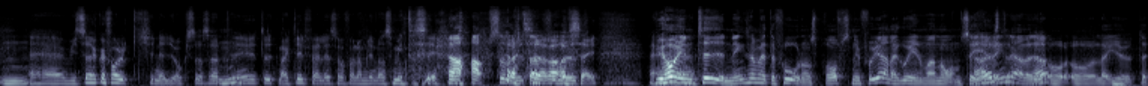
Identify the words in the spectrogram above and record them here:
Mm. Eh, vi söker folk nu också så att Mm. det är ett utmärkt tillfälle i så fall om det är någon som är intresserad. Ja, absolut, att höra av absolut. sig. Vi har ju Eh, en tidning som heter Fordonsproffs, ni får gärna gå in med Ja, annonsering det. där Ja. och, och lägga ut det.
